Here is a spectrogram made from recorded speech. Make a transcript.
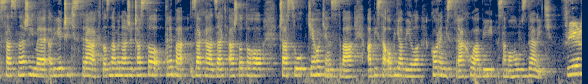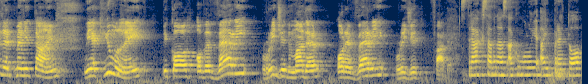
sa snažíme liečiť strach, to znamená, že často treba zachádzať až do toho času tehotenstva, aby sa objavil koreň strachu, aby sa mohol uzdraviť. Fear that many times we accumulate because of a very rigid mother or a very rigid father. Strach sa v nás akumuluje aj preto,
